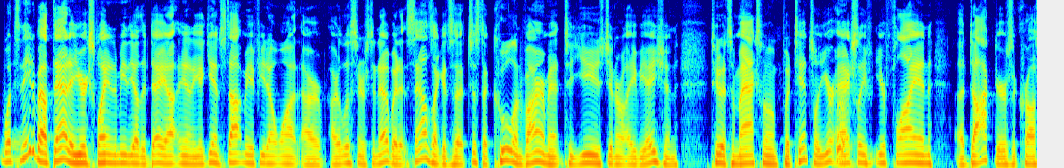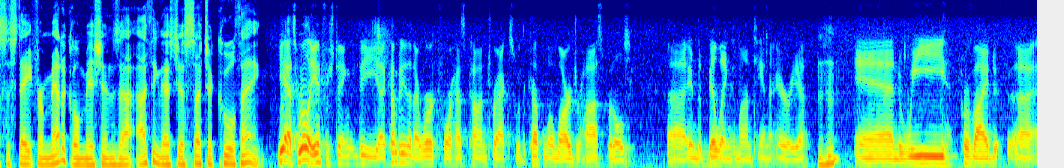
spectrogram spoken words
What's yeah. neat about that, you were explaining to me the other day, uh, and again, stop me if you don't want our, our listeners to know, but it sounds like it's a, just a cool environment to use general aviation to its maximum potential. You're Sure. actually you're flying uh, doctors across the state for medical missions. I, I think that's just such a cool thing. Yeah, it's really interesting. The uh, company that I work for has contracts with a couple of larger hospitals uh, in the Billings, Montana area, and we provide uh,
